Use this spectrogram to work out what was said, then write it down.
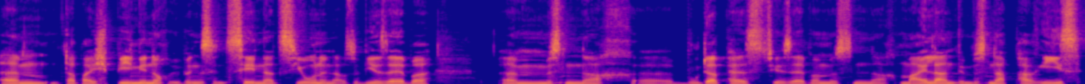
Ähm, dabei spielen wir noch übrigens in zehn Nationen. Also wir selber ähm, müssen nach äh, Budapest, wir selber müssen nach Mailand, wir müssen nach Paris.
